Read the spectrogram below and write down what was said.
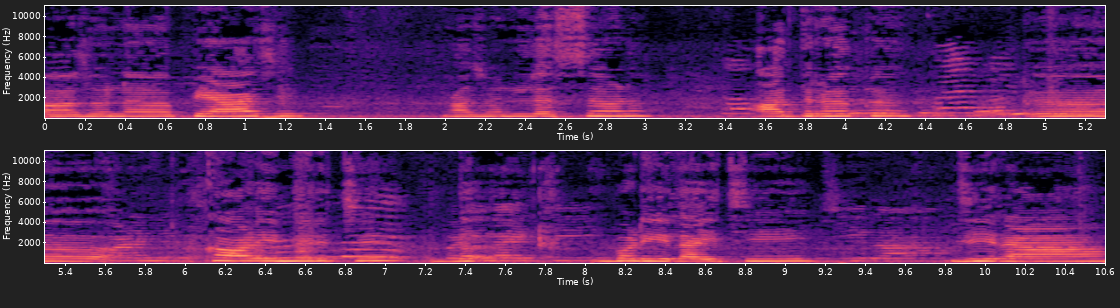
अजून प्याज अजून लसण अद्रक काळी मिरची द- बडी इलायची जिरा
